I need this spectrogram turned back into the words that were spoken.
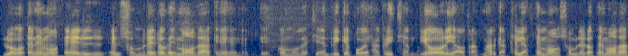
Luego tenemos el, sombrero de moda, que, como decía Enrique, pues a Christian Dior y a otras marcas que le hacemos sombreros de moda.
